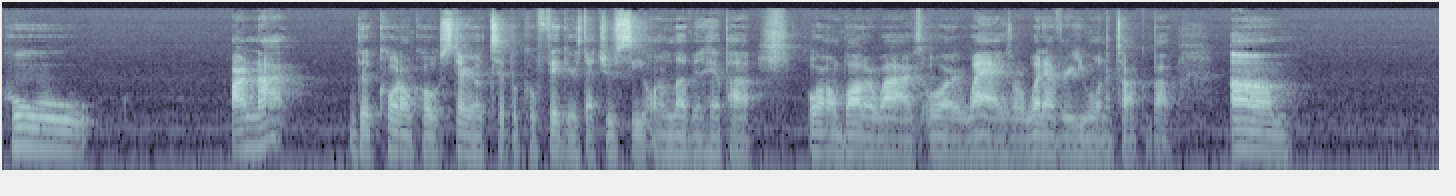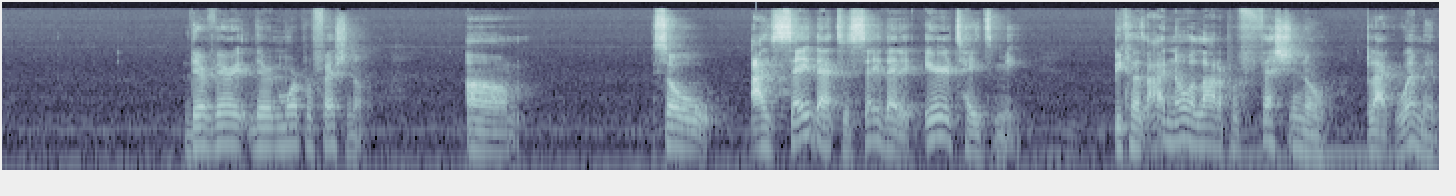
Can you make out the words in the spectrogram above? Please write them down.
who are not the quote unquote stereotypical figures that you see on Love and Hip Hop or on Baller Wives or Wags or whatever you want to talk about. Um, they're very they're more professional. Um, so I say that to say that it irritates me because I know a lot of professional black women.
